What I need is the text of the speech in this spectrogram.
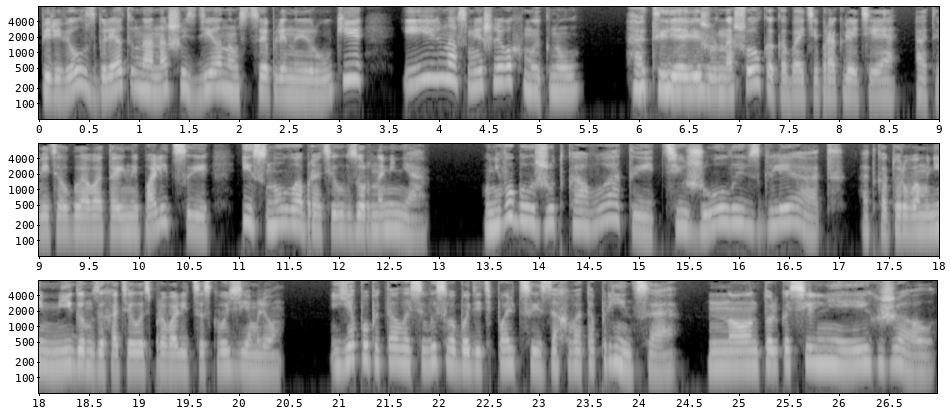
перевел взгляд на наши с Дианом сцепленные руки и насмешливо хмыкнул. «А ты, я вижу, нашел, как обойти проклятие», — ответил глава тайной полиции и снова обратил взор на меня. У него был жутковатый, тяжелый взгляд, от которого мне мигом захотелось провалиться сквозь землю. Я попыталась высвободить пальцы из захвата принца, но он только сильнее их жал.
